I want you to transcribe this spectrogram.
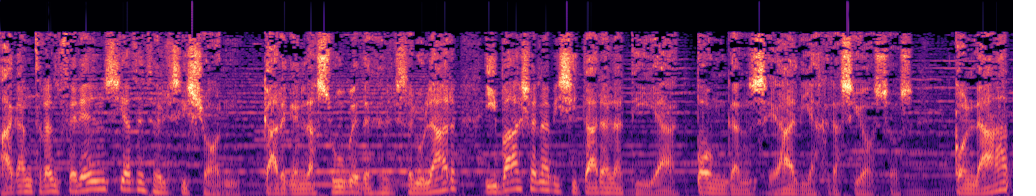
hagan transferencias desde el sillón, carguen la sube desde el celular y vayan a visitar a la tía. Pónganse alias graciosos. Con la app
